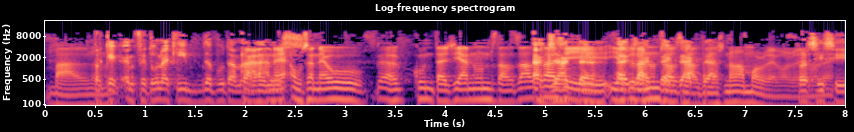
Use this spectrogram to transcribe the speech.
Val, no, Perquè hem fet un equip de puta Clar, mare. ane, més- us aneu eh, contagiant uns dels altres Exacte, i, i ajudant exacte, uns als exacte. altres, no? Molt bé, molt bé. Però sí, bé. sí,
